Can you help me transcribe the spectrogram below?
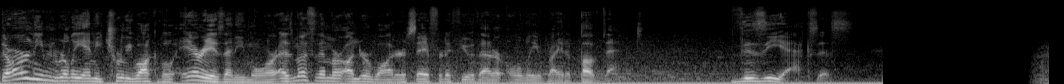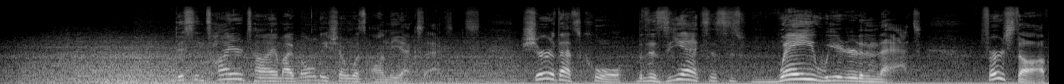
there aren't even really any truly walkable areas anymore, as most of them are underwater, save for the few that are only right above that. The z-axis. This entire time, I've only shown what's on the x-axis. Sure, that's cool, but the z-axis is way weirder than that. First off,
